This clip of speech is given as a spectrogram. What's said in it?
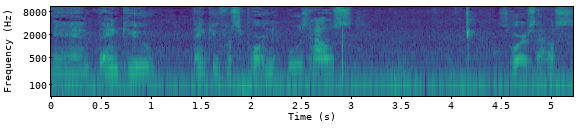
And thank you. Thank you for supporting Whose House? Swerve's House.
